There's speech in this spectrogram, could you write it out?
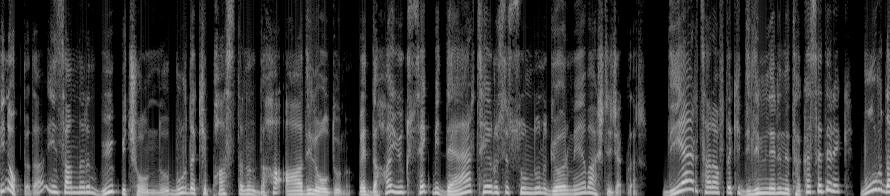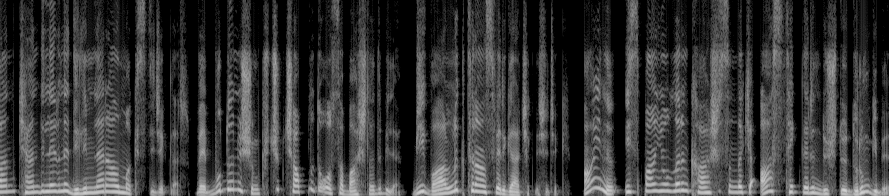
Bir noktada insanların büyük bir çoğunluğu buradaki pastanın daha adil olduğunu ve daha yüksek bir değer teorisi sunduğunu görmeye başlayacaklar. Diğer taraftaki dilimlerini takas ederek buradan kendilerine dilimler almak isteyecekler. Ve bu dönüşüm küçük çaplı da olsa başladı bile. Bir varlık transferi gerçekleşecek. Aynı İspanyolların karşısındaki Azteklerin düştüğü durum gibi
